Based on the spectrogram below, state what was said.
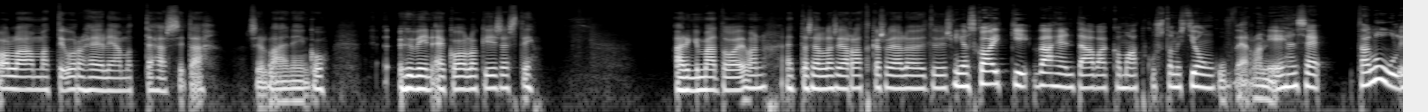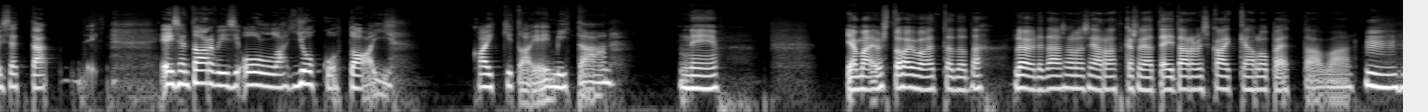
olla ammattiurheilija, mutta tehdä sitä niin kuin hyvin ekologisesti. Ainakin mä toivon, että sellaisia ratkaisuja löytyisi. Niin jos kaikki vähentää vaikka matkustamista jonkun verran, niin eihän se, tai luulisi, että ei sen tarvisi olla joko tai. Kaikki tai ei mitään. Niin. Ja mä just toivon, että tota, löydetään sellaisia ratkaisuja, että ei tarvitsisi kaikkea lopettaa, vaan mm.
